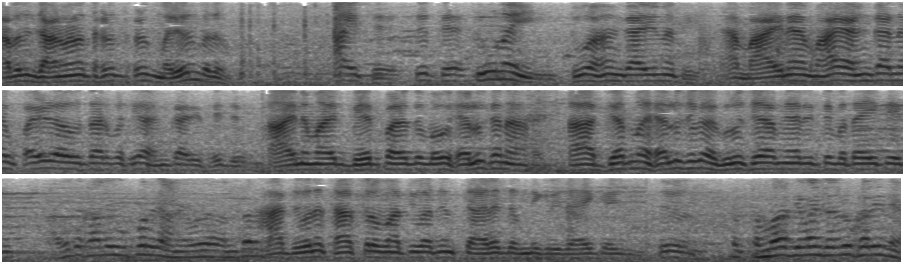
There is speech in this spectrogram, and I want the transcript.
આ બધું જાણવાનું થોડું થોડુંક મળ્યું ને બધું. આ છે. શું છે? તું નહીં. તું અહંકારી નથી. આ માય ને માય અહંકાર ને અવતાર પછી અહંકારી થઈ જવું. આય ને માય ભેદ પાડે તો બહુ હેલું છે ને. આ અધ્યાત્મ હેલું છે કે? અઘરું છે અમે આ રીતે બતાવી તે આ જો ને શાસ્ત્રો વાંચી વાંચીને ત્યારે દમ નીકળી જાય કઈ. શું? જેવાની જરૂર ખરી ને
